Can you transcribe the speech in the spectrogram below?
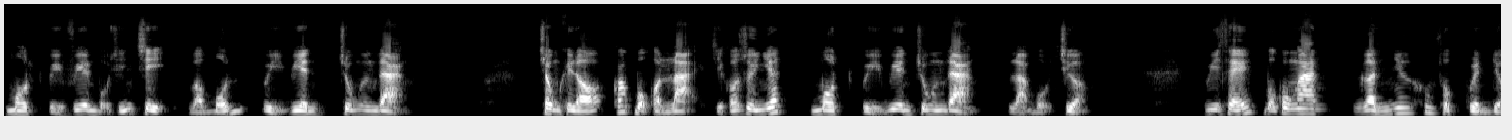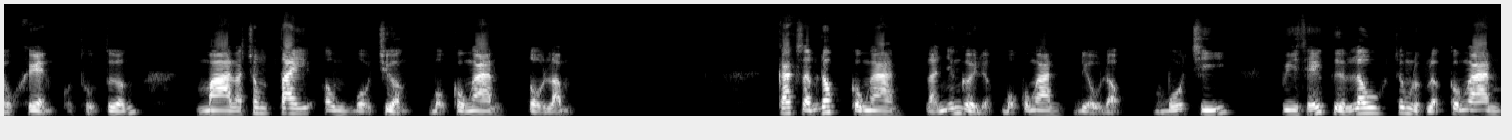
một ủy viên Bộ Chính trị và 4 ủy viên Trung ương Đảng. Trong khi đó các bộ còn lại chỉ có duy nhất một ủy viên Trung ương Đảng là Bộ trưởng vì thế Bộ Công an gần như không thuộc quyền điều khiển của Thủ tướng mà là trong tay ông Bộ trưởng Bộ Công an Tô Lâm. Các giám đốc công an là những người được Bộ Công an điều động bố trí, vì thế từ lâu trong lực lượng công an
